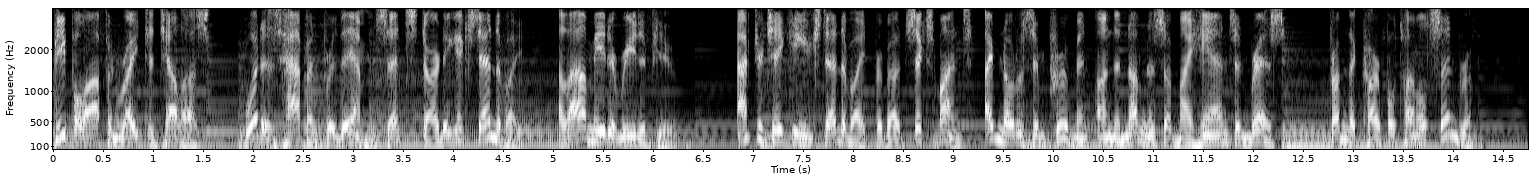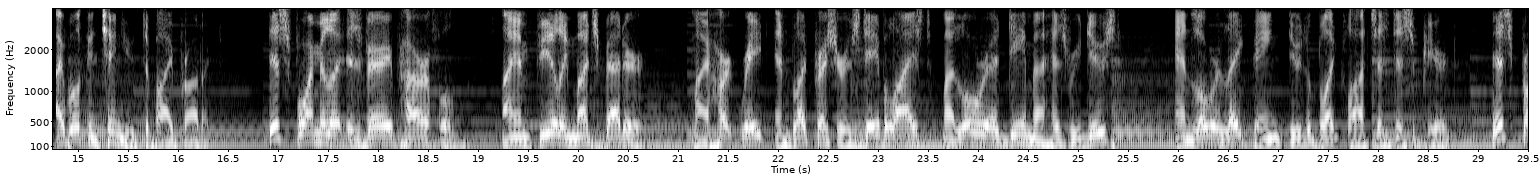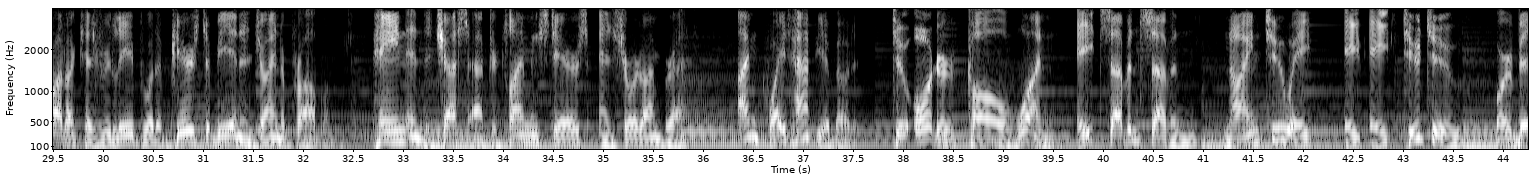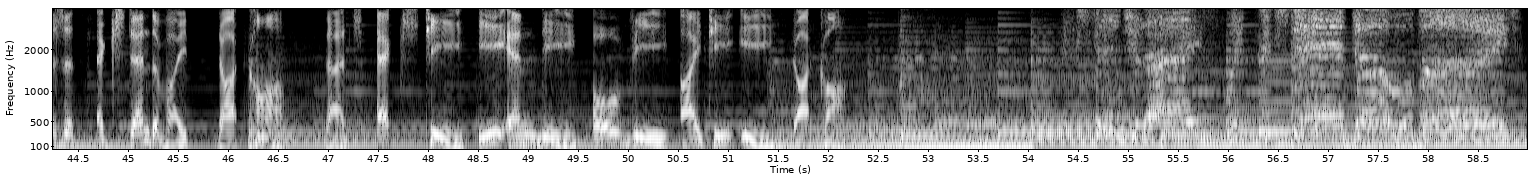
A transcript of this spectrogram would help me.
People often write to tell us what has happened for them since starting Extendivite. Allow me to read a few. After taking Extendivite for about six months, I've noticed improvement on the numbness of my hands and wrists from the carpal tunnel syndrome. I will continue to buy product. This formula is very powerful. I am feeling much better. My heart rate and blood pressure has stabilized, my lower edema has reduced, and lower leg pain due to blood clots has disappeared. This product has relieved what appears to be an angina problem pain in the chest after climbing stairs and short on breath. I'm quite happy about it. To order, call 1 877 928 8822 or visit extendivite.com. That's X T N D O V I T dot com. Extend your life with Extendovite.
